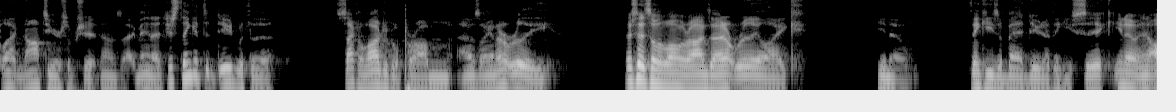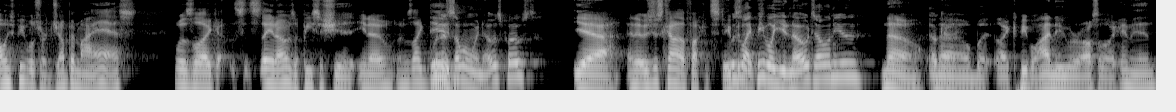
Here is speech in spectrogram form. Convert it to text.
black Nazi or some shit. And I was like, Man, I just think it's a dude with a psychological problem. I was like, I don't really I said something along the lines I don't really like, you know, think he's a bad dude. I think he's sick, you know, and all these people just are jumping my ass was like saying I was a piece of shit, you know. And it was like, dude, Was it someone we know's post? yeah, and it was just kind of fucking stupid. Was it like people you know telling you? no, Okay. no, but like people I knew were also like, hey man,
